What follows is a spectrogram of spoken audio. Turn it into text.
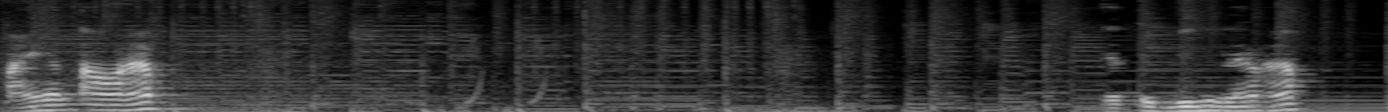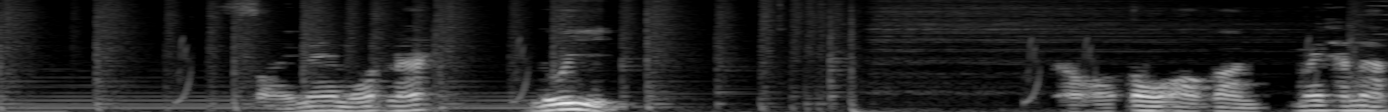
ไปกันต่อครับเดี๋ยวติดบินอีกแล้วครับ สอยแม่มดนะ ลุย เอาออโต้ออกก่อน ไม่ถนัด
